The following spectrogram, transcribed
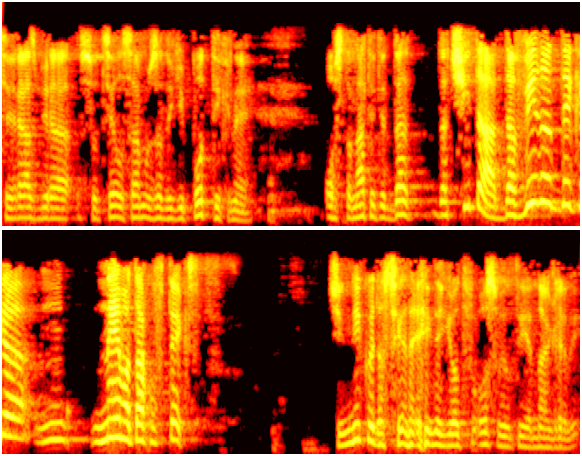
се разбира со цел само за да ги поттикне останатите да, да читаат, да видат дека нема таков текст. Чи никој да се не ги освоил тие награди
